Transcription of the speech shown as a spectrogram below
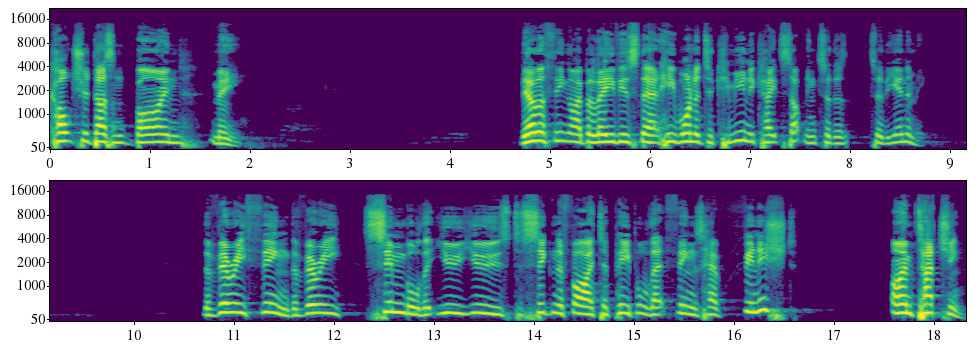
Culture doesn't bind me. The other thing I believe is that he wanted to communicate something to the, to the enemy. the very thing, the very symbol that you use to signify to people that things have finished, I'm touching.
